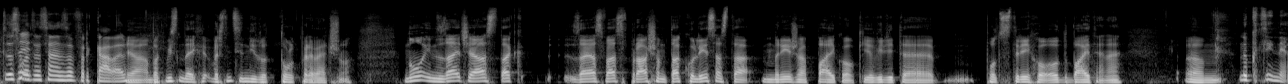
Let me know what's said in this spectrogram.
To smo te samo zafrkavali. ja, ampak mislim, da jih v resnici ni bilo toliko preveč. No, no in zdaj, če jaz, tak, zdaj jaz vas vprašam, ta kolesa sta mreža pajkov, ki jo vidite pod streho od Bajte. ne. Um, No, kot si ne.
